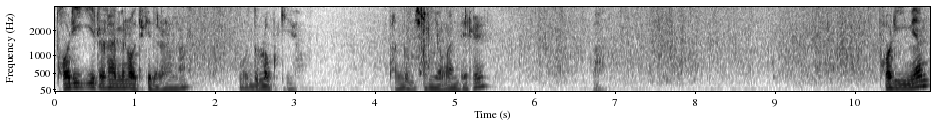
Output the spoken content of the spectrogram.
버리기를 하면 어떻게 되려나? 한번 눌러볼게요. 방금 점령한 데를 어. 버리면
